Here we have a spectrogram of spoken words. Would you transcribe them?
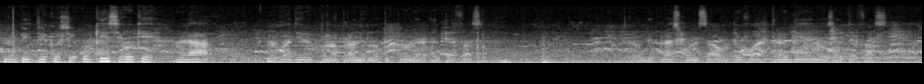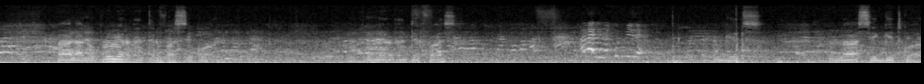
hostline donc dès que c'est ok c'est ok là on va directement prendre notre première interface on déplace comme ça on peut voir très bien nos interfaces voilà, nos premières interfaces, c'est quoi? Première interface. Get. Là, c'est get quoi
